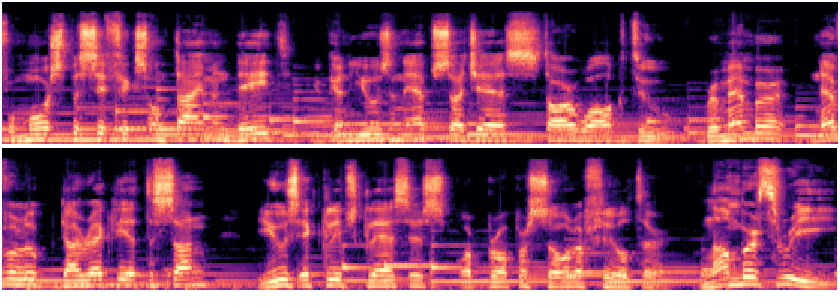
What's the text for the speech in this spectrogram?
For more specifics on time and date, you can use an app such as Starwalk 2. Remember, never look directly at the sun, use eclipse glasses or proper solar filter. Number 3.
